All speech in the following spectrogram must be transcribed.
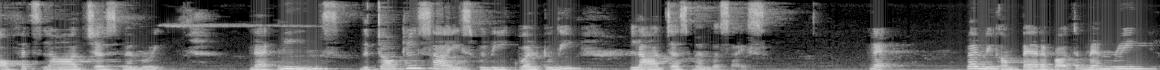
of its largest memory. That means the total size will be equal to the largest member size. Then, when we compare about the memory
